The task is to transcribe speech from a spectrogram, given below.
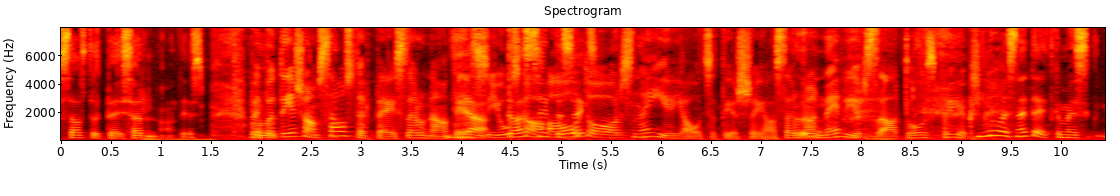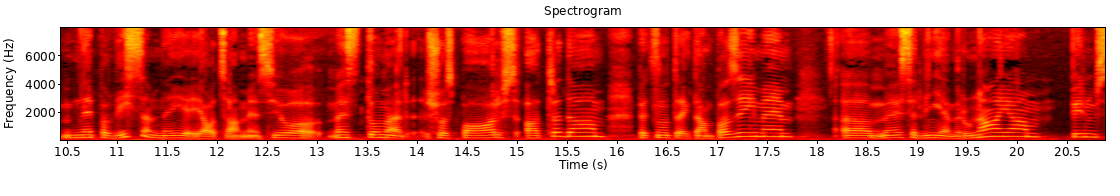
savstarpēji sarunāties. Bet un, patiešām savstarpēji sarunāties. Jā, Jūs kā autors eks... neiejaucaties šajā sarunā, nevirzāt to uz priekšu. Nu, es neteiktu, ka mēs nepavisam neiejaucāmies, jo mēs tomēr šos pārus atradām pēc noteiktām pazīmēm. Mēs ar viņiem runājām, pirms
